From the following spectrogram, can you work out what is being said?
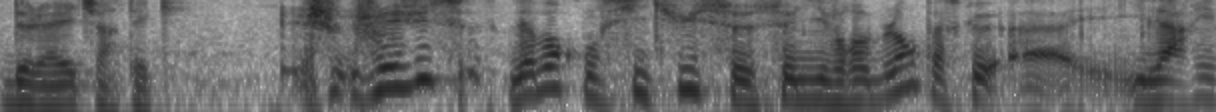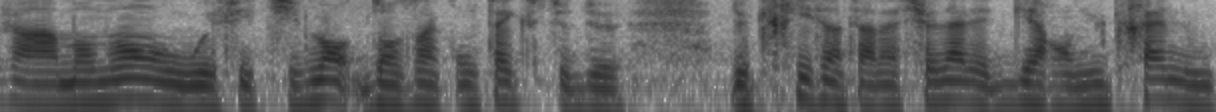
de la HR Tech. Je, voulais juste d'abord qu'on situe ce, livre blanc parce qu'il euh, arrive à un moment où effectivement, dans un contexte de, crise internationale et de guerre en Ukraine, où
